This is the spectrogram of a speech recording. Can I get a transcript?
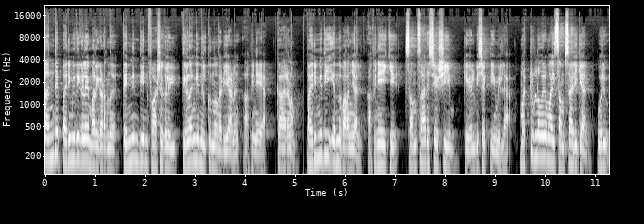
തന്റെ പരിമിതികളെ മറികടന്ന് തെന്നിന്ത്യൻ ഭാഷകളിൽ തിളങ്ങി നിൽക്കുന്ന നടിയാണ് അഭിനയ. കാരണം പരിമിതി എന്ന് പറഞ്ഞാൽ അഭിനയിക്ക് സംസാരശേഷിയും കേൾവിശക്തിയുമില്ല. മറ്റുള്ളവരുമായി സംസാരിക്കാൻ ഒരു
